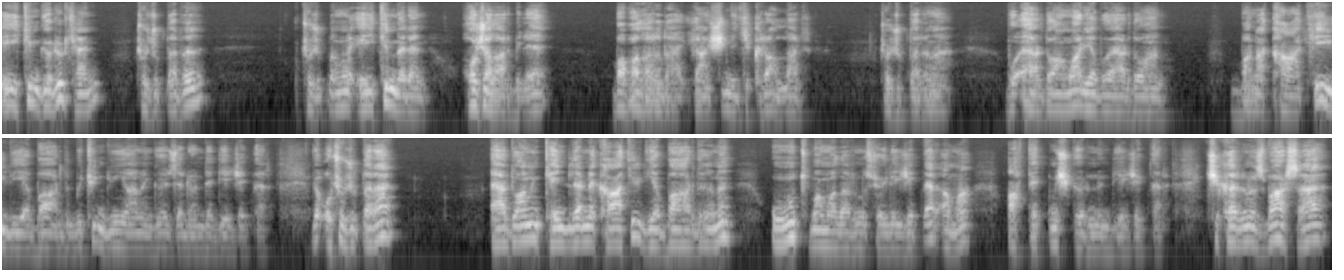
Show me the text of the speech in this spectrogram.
Eğitim görürken çocukları çocuklarına eğitim veren hocalar bile babaları da yani şimdiki krallar çocuklarına bu Erdoğan var ya bu Erdoğan bana katil diye bağırdı bütün dünyanın gözleri önünde diyecekler. Ve o çocuklara Erdoğan'ın kendilerine katil diye bağırdığını unutmamalarını söyleyecekler ama affetmiş görünün diyecekler. Çıkarınız varsa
